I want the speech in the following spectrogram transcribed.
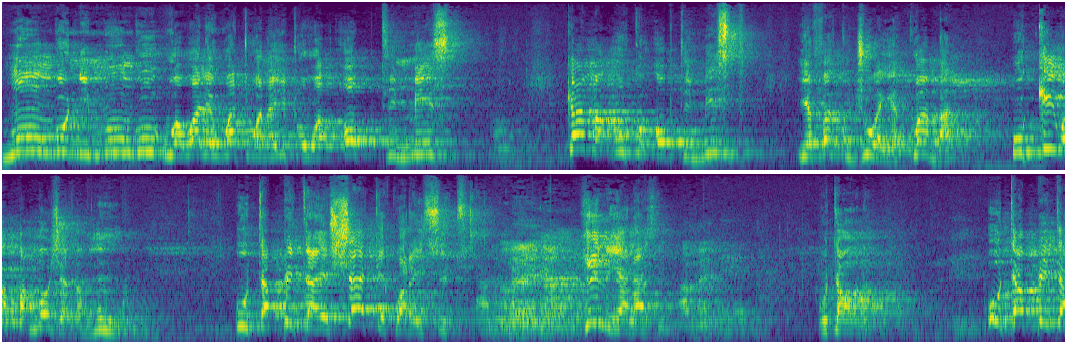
Mungu ni Mungu wa wale watu wanaitwa wa optimist. Kama uko optimist, yafaa kujua ya kwamba ukiwa pamoja na Mungu utapita esheke kwa reisiti. Hii ni ya lazima. Utaona utapita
